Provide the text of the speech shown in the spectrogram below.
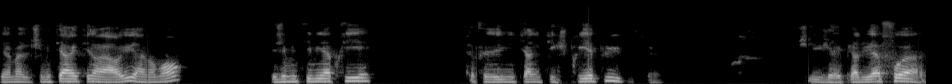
bien mal, je m'étais arrêté dans la rue à un moment, et je m'étais mis à prier. Ça faisait une éternité que je priais plus, parce que j'avais perdu la foi.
